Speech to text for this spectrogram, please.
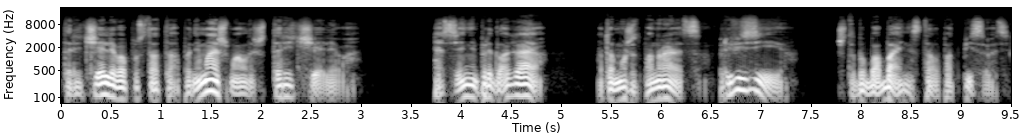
Торичелева пустота. Понимаешь, малыш? Торичелева. Я тебе не предлагаю, а то может понравиться. Привези ее, чтобы бабай не стал подписывать.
